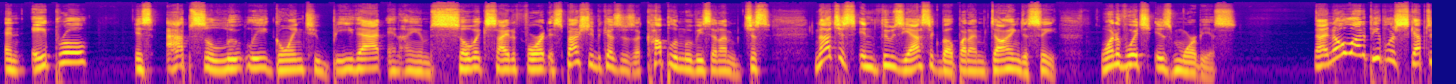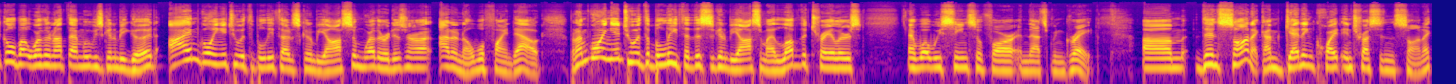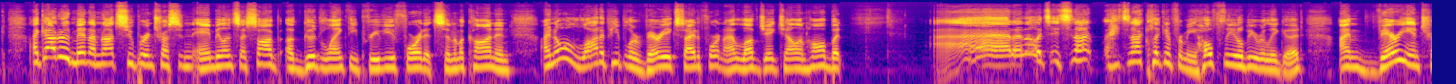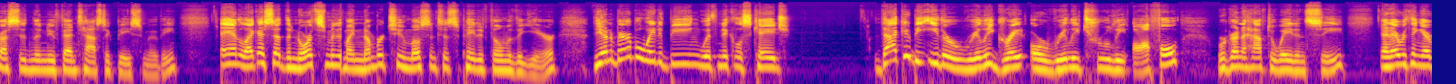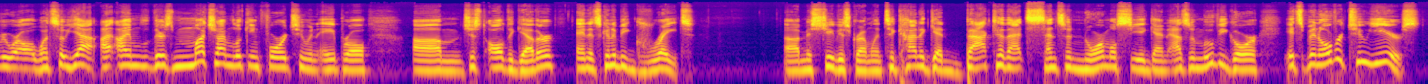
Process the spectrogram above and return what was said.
And April is absolutely going to be that. And I am so excited for it, especially because there's a couple of movies that I'm just not just enthusiastic about, but I'm dying to see. One of which is Morbius. Now, I know a lot of people are skeptical about whether or not that movie's going to be good. I'm going into it with the belief that it's going to be awesome. Whether it is or not, I don't know. We'll find out. But I'm going into it with the belief that this is going to be awesome. I love the trailers and what we've seen so far, and that's been great. Um, then Sonic. I'm getting quite interested in Sonic. I got to admit, I'm not super interested in Ambulance. I saw a good lengthy preview for it at CinemaCon, and I know a lot of people are very excited for it, and I love Jake Gyllenhaal, but I don't know. It's it's not it's not clicking for me. Hopefully, it'll be really good. I'm very interested in the new Fantastic Beasts movie, and like I said, The Northman is my number two most anticipated film of the year. The Unbearable Weight of Being with Nicolas Cage that could be either really great or really truly awful. We're going to have to wait and see. And everything everywhere all at once. So yeah, I, am there's much I'm looking forward to in April, um, just all together, and it's going to be great. Uh, mischievous gremlin to kind of get back to that sense of normalcy again as a moviegoer. It's been over two years,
